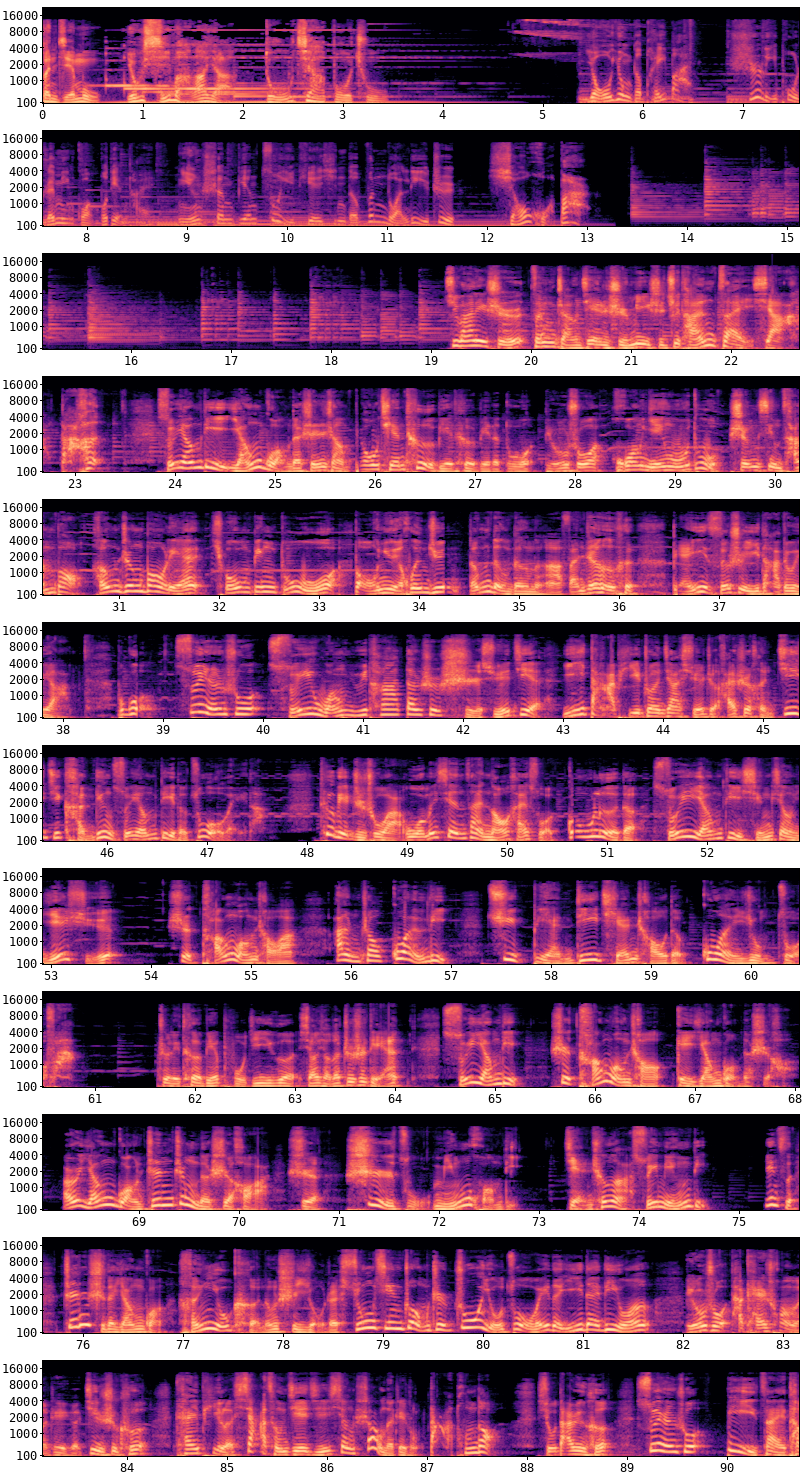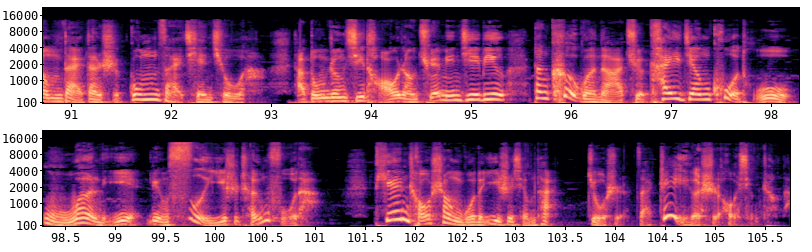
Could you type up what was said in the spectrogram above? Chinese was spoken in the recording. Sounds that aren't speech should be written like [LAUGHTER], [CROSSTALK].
本节目由喜马拉雅独家播出。有用的陪伴，十里铺人民广播电台，您身边最贴心的温暖励志小伙伴儿。趣扒历史，增长见识，密室趣谈，在下大汉。隋炀帝杨广的身上标签特别特别的多，比如说荒淫无度、生性残暴、横征暴敛、穷兵黩武、暴虐昏君等等等等啊，反正 [LAUGHS] 贬义词是一大堆啊。不过，虽然说隋亡于他，但是史学界一大批专家学者还是很积极肯定隋炀帝的作为的，特别指出啊，我们现在脑海所勾勒的隋炀帝形象，也许。是唐王朝啊，按照惯例去贬低前朝的惯用做法。这里特别普及一个小小的知识点：隋炀帝是唐王朝给杨广的谥号，而杨广真正的谥号啊是世祖明皇帝，简称啊隋明帝。因此，真实的杨广很有可能是有着雄心壮志、卓有作为的一代帝王。比如说，他开创了这个进士科，开辟了下层阶级向上的这种大通道，修大运河。虽然说弊在当代，但是功在千秋啊。他东征西讨，让全民皆兵，但客观的啊，却开疆扩土五万里，令四夷是臣服的。天朝上国的意识形态就是在这个时候形成的。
